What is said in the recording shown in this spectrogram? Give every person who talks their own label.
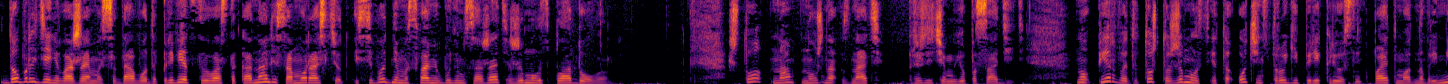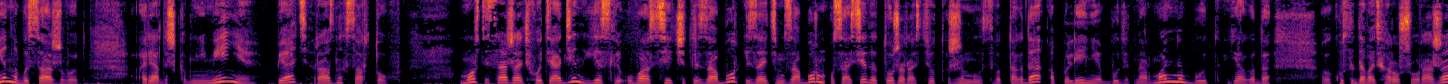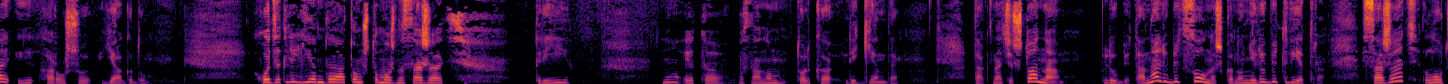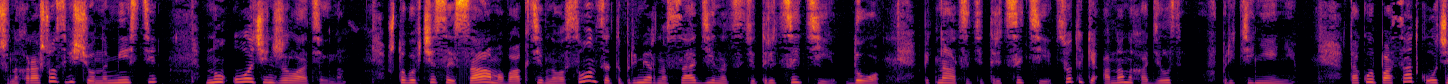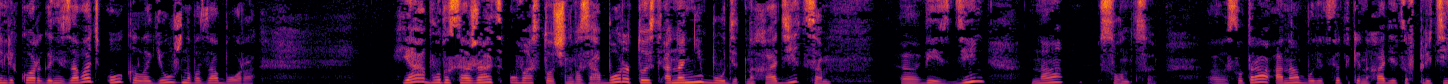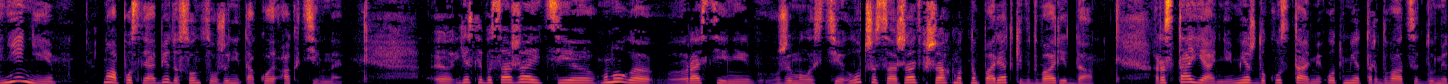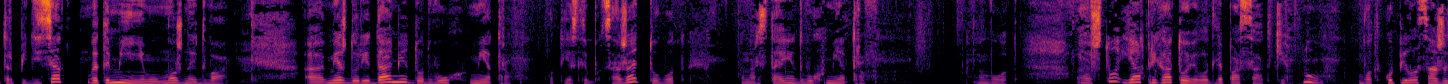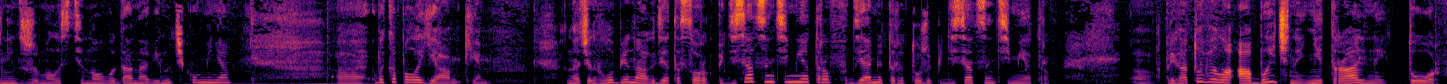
Speaker 1: Добрый день, уважаемые садоводы! Приветствую вас на канале «Само растет». И сегодня мы с вами будем сажать жимолость плодовую. Что нам нужно знать, прежде чем ее посадить? Ну, первое, это то, что жимолость – это очень строгий перекрестник, поэтому одновременно высаживают рядышком не менее 5 разных сортов – Можете сажать хоть один, если у вас сетчатый забор, и за этим забором у соседа тоже растет жимолость. Вот тогда опыление будет нормальное, будет ягода, э, кусты давать хороший урожай и хорошую ягоду. Ходят легенды о том, что можно сажать три, но это в основном только легенды. Так, значит, что она любит? Она любит солнышко, но не любит ветра. Сажать лучше на хорошо освещенном месте, но очень желательно – чтобы в часы самого активного солнца, это примерно с 11.30 до 15.30, все-таки она находилась в притенении. Такую посадку очень легко организовать около южного забора. Я буду сажать у восточного забора, то есть она не будет находиться э, весь день на солнце. Э, с утра она будет все-таки находиться в притенении, ну а после обеда солнце уже не такое активное. Э, если вы сажаете много растений в жимолости, лучше сажать в шахматном порядке в два ряда. Расстояние между кустами от метр двадцать до метр пятьдесят – это минимум, можно и два. Э, между рядами до двух метров. Вот если бы сажать, то вот на расстоянии двух метров. Вот. Э, что я приготовила для посадки? Ну, вот, купила саженец жимолости новый, да, новиночка у меня. Выкопала ямки Значит, глубина где-то 40-50 сантиметров, диаметр тоже 50 сантиметров. Э, приготовила обычный нейтральный торф.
